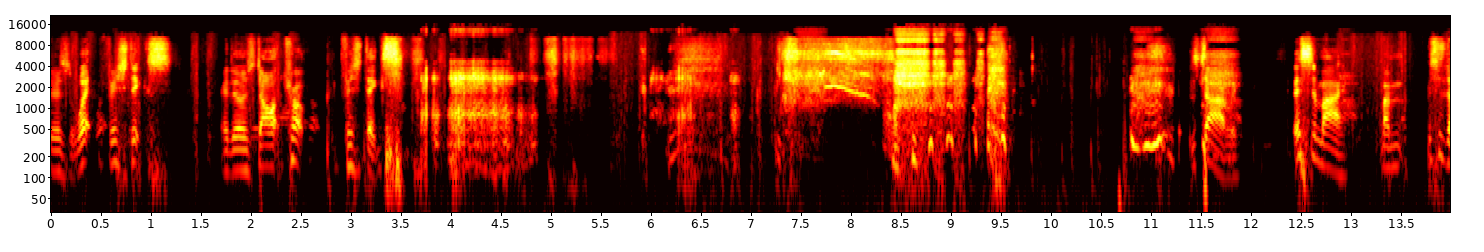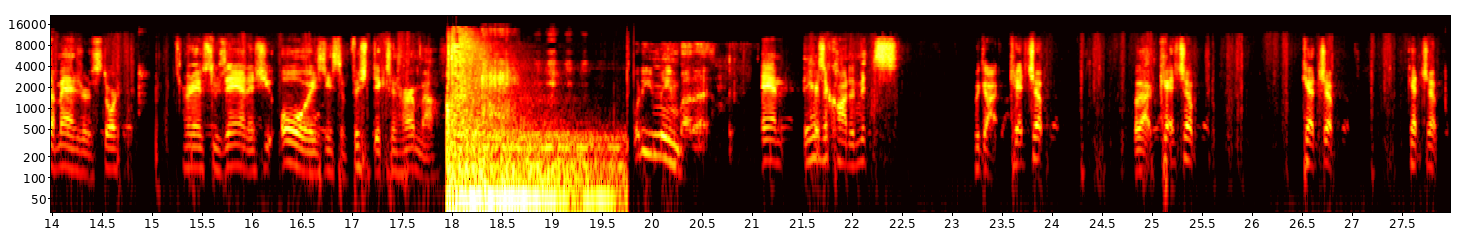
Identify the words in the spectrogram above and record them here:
There's wet fish sticks. And there's Donald Trump fish sticks. Sorry. This is my my this is the manager of the store. Her name's Suzanne and she always needs some fish sticks in her mouth. What do you mean by that? And here's the condiments. We got ketchup. We got ketchup. Ketchup. Ketchup.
